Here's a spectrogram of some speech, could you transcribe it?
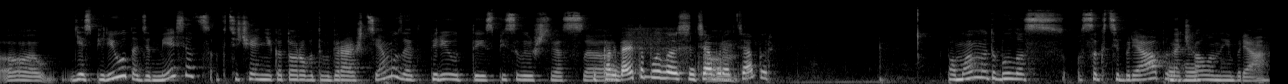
Э, есть период, один месяц, в течение которого ты выбираешь тему, за этот период ты списываешься с... И когда это было? Сентябрь-октябрь? По-моему, это было с, с октября по угу. начало ноября.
